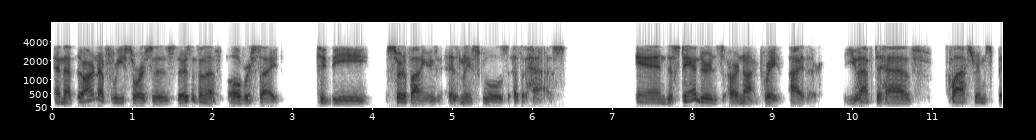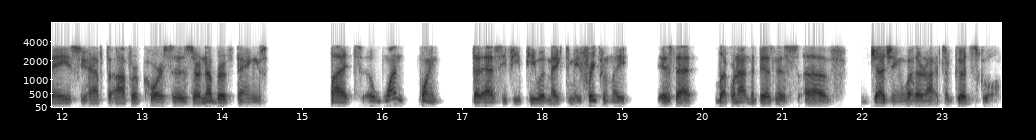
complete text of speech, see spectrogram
and that there aren't enough resources, there isn't enough oversight to be certifying as many schools as it has. And the standards are not great either. You have to have classroom space, you have to offer courses, there are a number of things. But one point that SEVP would make to me frequently is that, look, we're not in the business of judging whether or not it's a good school.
